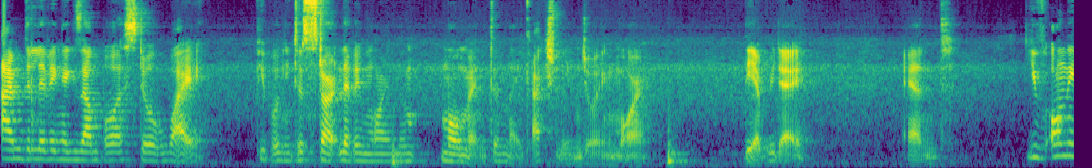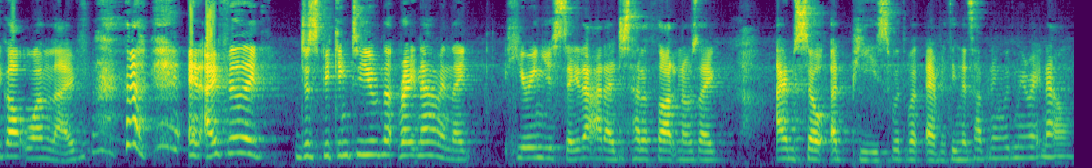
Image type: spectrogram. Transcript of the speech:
i'm the living example as to why people need to start living more in the moment and like actually enjoying more the everyday and you've only got one life. and I feel like just speaking to you right now and like hearing you say that, I just had a thought and I was like, I'm so at peace with what everything that's happening with me right now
